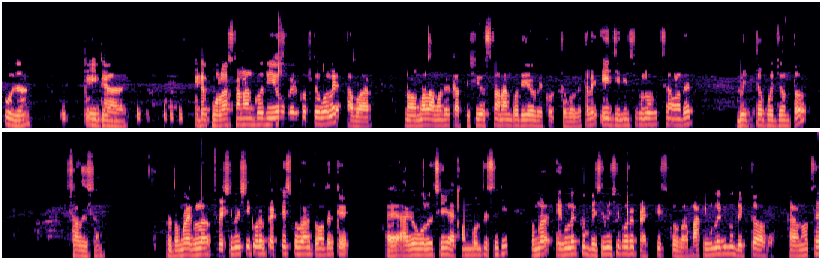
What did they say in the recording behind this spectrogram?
সোজা। এইটা, এটা পোলার স্থানাঙ্ক দিয়েও বের করতে বলে, আবার নর্মাল আমাদের কার্তেশীয় স্থানাঙ্ক দিয়েও বের করতে বলে। তাহলে এই জিনিসগুলো হচ্ছে আমাদের বৃত্ত পর্যন্ত সাজেশন তো তোমরা এগুলো বেশি বেশি করে প্র্যাকটিস করবে। আমি তোমাদেরকে আগে বলেছি, এখন বলতেছি কি, তোমরা এগুলো একটু বেশি বেশি করে প্র্যাকটিস করবা। বাকিগুলো কিন্তু দেখতে হবে। কারণ হচ্ছে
